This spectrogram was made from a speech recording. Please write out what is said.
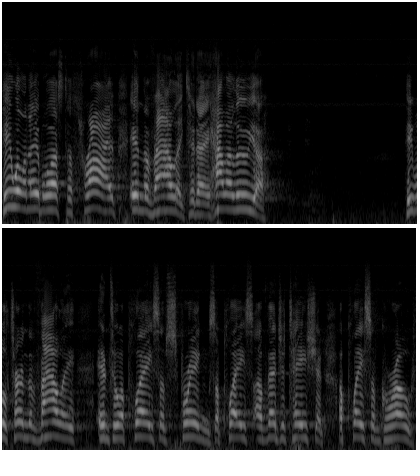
He will enable us to thrive in the valley today. Hallelujah. He will turn the valley into a place of springs, a place of vegetation, a place of growth.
